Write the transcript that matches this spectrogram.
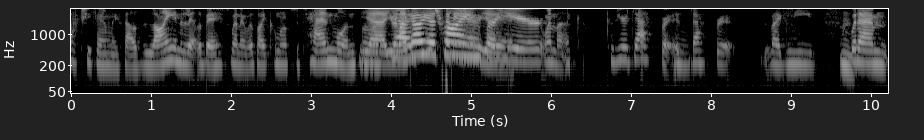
Actually found myself lying a little bit when it was like coming up to 10 months. Yeah, you're like, "Oh, yeah, it's been a year." for Yeah, a yeah. year when like because you're desperate. It's mm. desperate like needs. Mm. But um,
